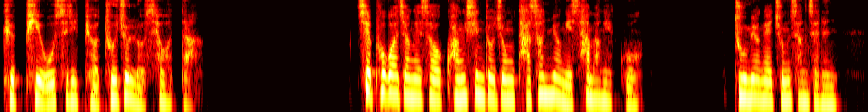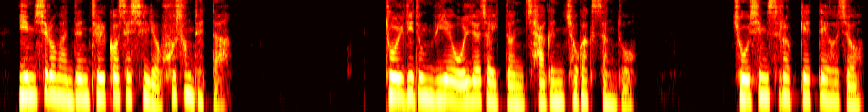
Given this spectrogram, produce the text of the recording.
급히 옷을 입혀 두 줄로 세웠다. 체포 과정에서 광신도 중 5명이 사망했고 2명의 중상자는 임시로 만든 들것에 실려 후송됐다. 돌기둥 위에 올려져 있던 작은 조각상도 조심스럽게 떼어져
